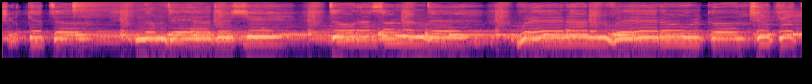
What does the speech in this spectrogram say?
죽겠다 남대하듯이 돌아섰는데 왜 나는 외로울까 죽겠다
